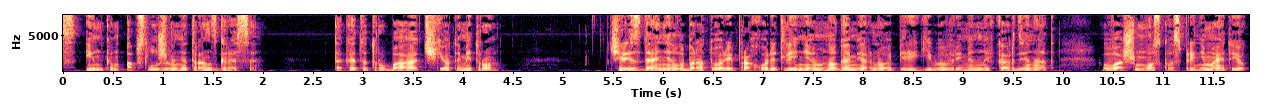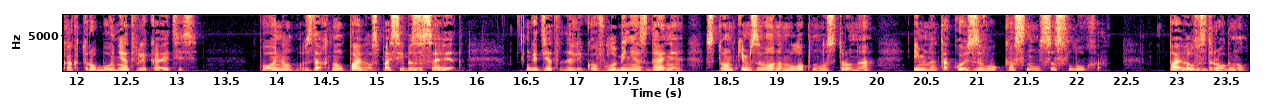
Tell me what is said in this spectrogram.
с инком обслуживания трансгресса. Так это труба чье-то метро? Через здание лаборатории проходит линия многомерного перегиба временных координат. Ваш мозг воспринимает ее как трубу, не отвлекайтесь. Понял, вздохнул Павел, спасибо за совет. Где-то далеко в глубине здания с тонким звоном лопнула струна. Именно такой звук коснулся слуха. Павел вздрогнул,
